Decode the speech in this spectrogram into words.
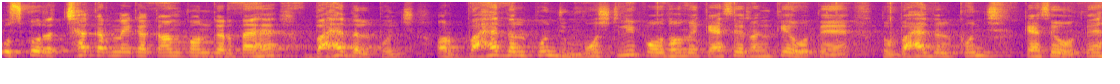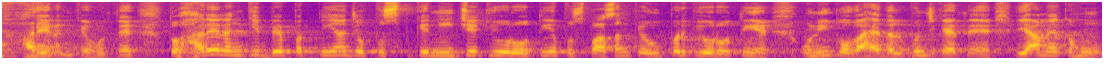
उसको रक्षा करने का काम कौन करता है? बाह्य दलपुंज और बाह्य दलपुंज मोस्टली पौधों में कैसे रंग के होते हैं? तो बाह्य दलपुंज कैसे होते हैं? हरे रंग के होते हैं। तो हरे रंग की बेपत्तियाँ जो पुष्प के नीचे की ओर होती हैं, पुष्पासन के ऊपर की ओर होती हैं, उन्हीं को बाह्य दलपुंज कहते हैं। या मैं कहूँ,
